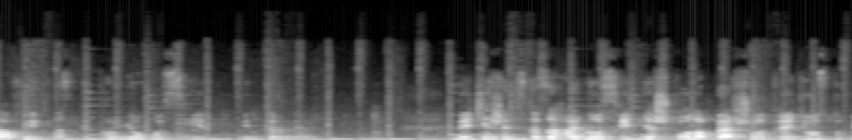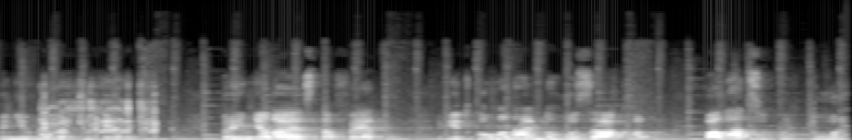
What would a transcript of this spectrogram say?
та викласти про нього звіт в інтернет. Нетішинська загальноосвітня школа 1-3 ступенів номер 4 прийняла естафету від комунального закладу Палацу культури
